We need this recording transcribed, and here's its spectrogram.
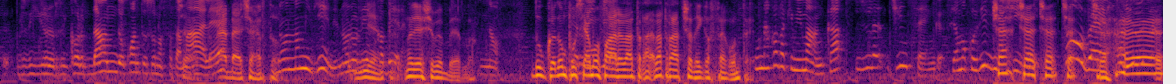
eh, ri- ricordando quanto sono stata Certo. male Eh beh, certo. non, non mi viene non lo riesco a Niente, bere Non riesci più a berlo. no Dunque, non possiamo fare la, tra- la traccia dei caffè con te. una cosa che mi manca il ginseng siamo così vicini c'è, c'è, c'è. dove? c'è. Eh,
